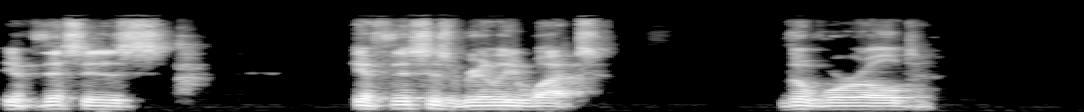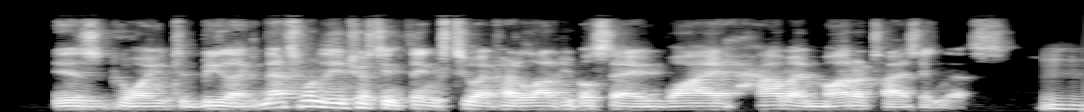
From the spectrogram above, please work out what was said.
if this is if this is really what the world is going to be like. And that's one of the interesting things too. I've had a lot of people say, "Why? How am I monetizing this? Mm-hmm.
